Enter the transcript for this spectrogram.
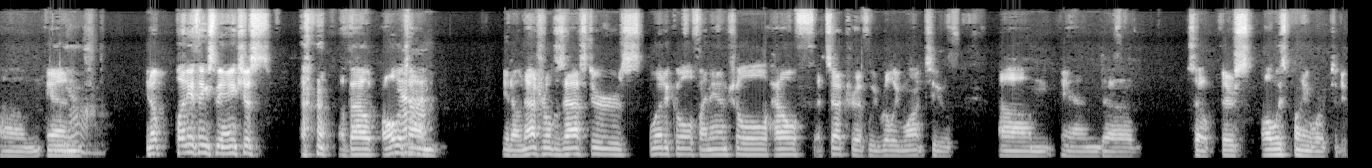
Um, and yeah. you know, plenty of things to be anxious about all the yeah. time. You know, natural disasters, political, financial, health, etc. If we really want to, um, and uh, so there's always plenty of work to do.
